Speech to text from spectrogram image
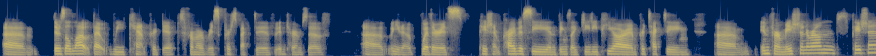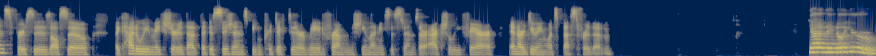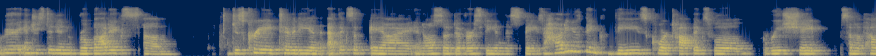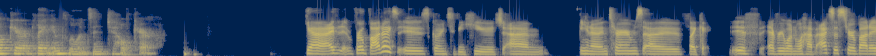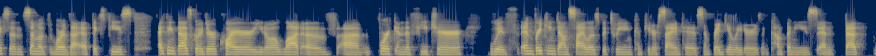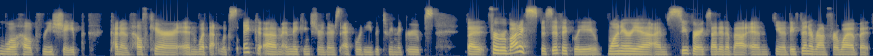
Um, there's a lot that we can't predict from a risk perspective in terms of, uh, you know, whether it's patient privacy and things like GDPR and protecting um, information around patients versus also like how do we make sure that the decisions being predicted or made from machine learning systems are actually fair and are doing what's best for them? Yeah and i know you're very interested in robotics um, just creativity and the ethics of ai and also diversity in this space. How do you think these core topics will reshape some of healthcare and play an influence into healthcare yeah, I, robotics is going to be huge. Um, you know, in terms of like if everyone will have access to robotics and some of the, more of that ethics piece, I think that's going to require you know a lot of um, work in the future with and breaking down silos between computer scientists and regulators and companies, and that will help reshape kind of healthcare and what that looks like, um, and making sure there's equity between the groups. But for robotics specifically, one area I'm super excited about, and you know they've been around for a while, but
